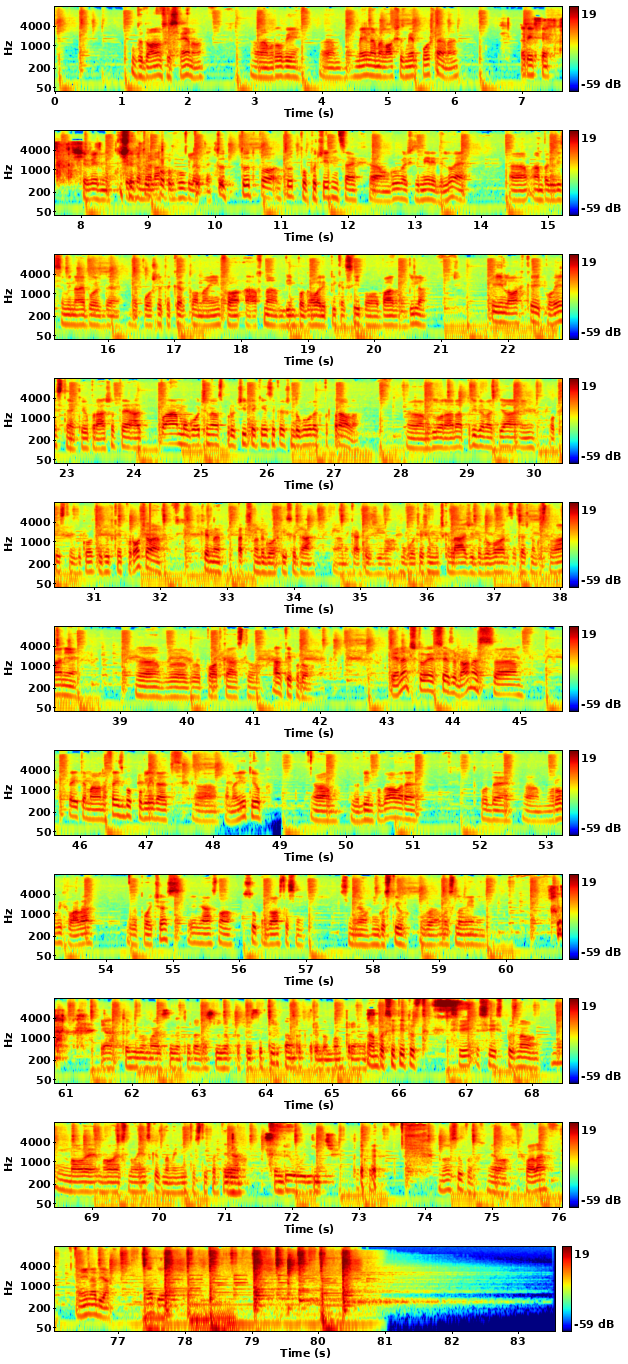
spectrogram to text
da danes vseeno. Um, Robi, um, mail nam lahko še zmeraj pošljajo. ne. res je. Še vedno, še Še vedno tudi lahko po- googlate. Tudi tud po, tud po počitnicah um, Google še zmeraj deluje, um, ampak zdi se mi najbolj, da, da pošljete kar to na info, afna, bimpogovori.si bo oba dobila. In lahko kaj poveste, kaj vprašate, ali pa mogoče nam sporočite, kje se kakšen dogodek pripravlja. Um, zelo rada prideva tja in o tistih dogodkih tudi kaj poročava, ker na, pač na dogodkih se da uh, nekako živo, mogoče še močkaj lažje dogovoriti za kakšno gostovanje uh, v, v podkastu ali kaj podobnega. Je nič, to je vse za danes. Uh, Pejte malo na Facebook pogledati, uh, pa na YouTube, um, da bi jim pogovore. Tako da, um, Robi, hvala za tvoj čas in jasno, super gosta si, si imel in gostil v, v Sloveniji. Ja, to ni bilo moja zasluga, to je bila zasluga profesora Turka, ampak vredno bom prenesel. Ampak si ti tudi si, si spoznal nove, nove slovenske znamenitosti. Ja, sem bil vodič. No, super, Evo, hvala in adijo. Adijo.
